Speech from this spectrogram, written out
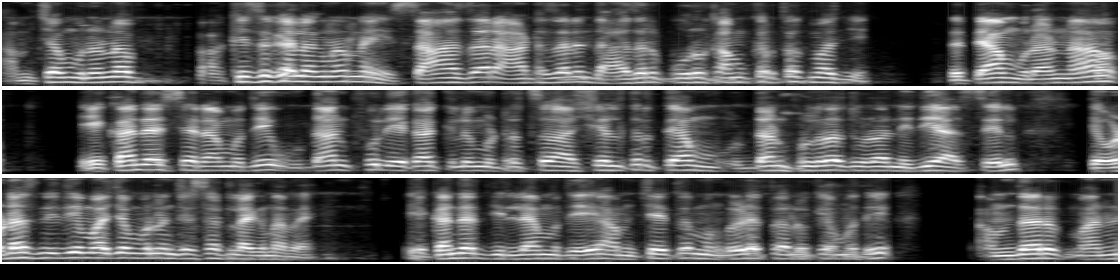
आमच्या मुलांना बाकीचं काय लागणार नाही. सहा हजार आठ हजार आणि दहा हजार पोरं काम करतात माझे. तर त्या मुलांना एखाद्या शहरामध्ये उड्डाणपूल एका किलोमीटरचं असेल तर त्या उड्डाणपुलाचा जेवढा निधी असेल तेवढाच निधी माझ्या मुलांच्यासाठी लागणार आहे. एखाद्या जिल्ह्यामध्ये आमच्या इथं मंगळ्या तालुक्यामध्ये आमदार माननीय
